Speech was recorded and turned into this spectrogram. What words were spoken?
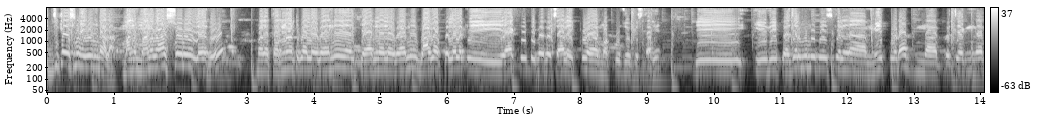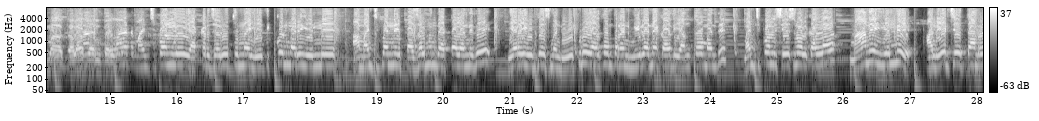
ఎడ్యుకేషన్ అయి ఉండాలి. మన మన రాష్ట్రంలో లేదు. మన కర్ణాటకలో కానీ కేరళలో కానీ బాగా పిల్లలకి ఈ యాక్టివిటీ మీద చాలా ఎక్కువ మక్కువ చూపిస్తారు. ఈ ఇది ప్రజల ముందు తీసుకెళ్ళిన మీకు కూడా ప్రత్యేకంగా మా కళాకారుల తరఫున. మంచి పనులు ఎక్కడ జరుగుతున్నా ఎత్తుక్కొని మరి వెళ్ళి ఆ మంచి పని ప్రజల ముందు ఎట్టాలనేది వేరే ఉద్దేశం అండి ఎప్పుడు వెళ్తుంటారండి మీరనే కాదు ఎంతో మంది మంచి పనులు చేసిన వాళ్ళకల్లా నానే వెళ్ళి ఆ లేట్ చేస్తాను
